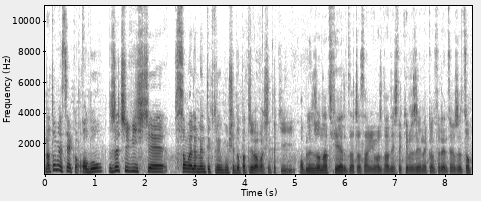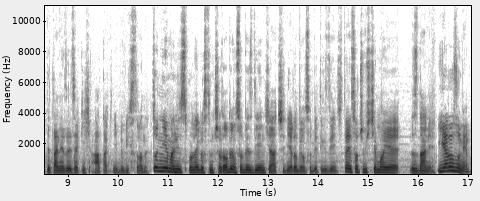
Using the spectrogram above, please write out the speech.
Natomiast jako ogół rzeczywiście są elementy, których bym się dopatrywał, właśnie taki oblężona twierdza czasami, można odnieść takie wrażenie na konferencjach, że co pytanie to jest jakiś atak niby w ich stronę. To nie ma nic wspólnego z tym, czy robią sobie zdjęcia, czy nie robią sobie tych zdjęć. To jest oczywiście moje zdanie. I ja rozumiem.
